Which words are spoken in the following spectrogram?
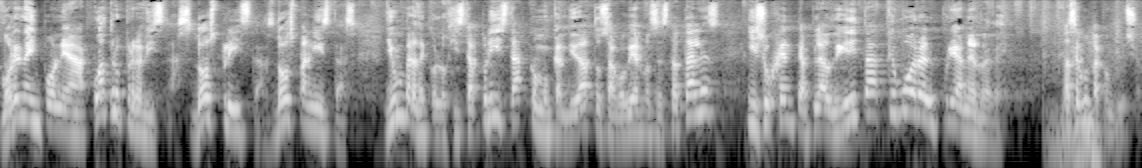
Morena impone a cuatro periodistas, dos priistas, dos panistas y un verde ecologista priista como candidatos a gobiernos estatales y su gente aplaude y grita que muera el PRIAN RD. La segunda conclusión.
